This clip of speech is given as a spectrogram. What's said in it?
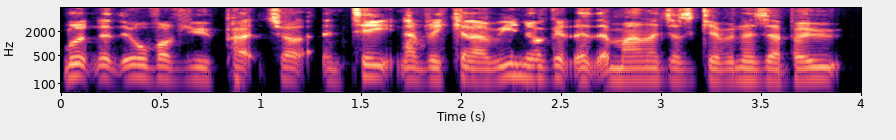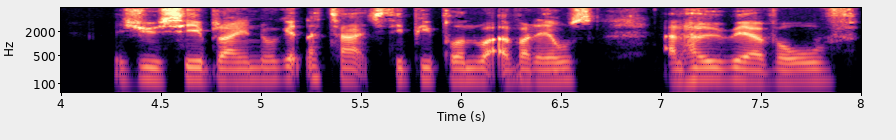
looking at the overview picture and taking every kind of wee nugget that the manager's given us about, as you say, Brian, not getting attached to people and whatever else, and how we evolve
